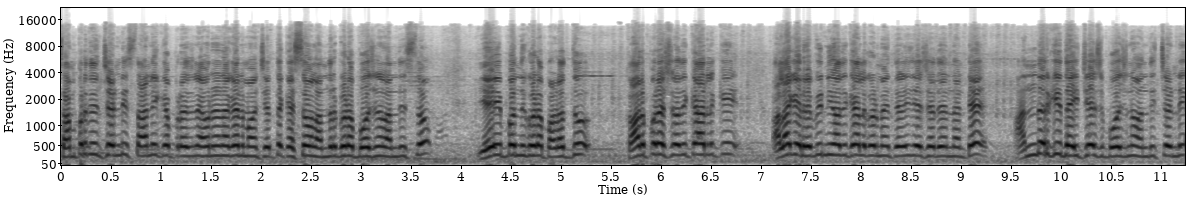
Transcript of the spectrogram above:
సంప్రదించండి స్థానిక ప్రజలు ఎవరైనా కానీ మన చెత్త కష్టం వాళ్ళందరూ కూడా భోజనాలు అందిస్తాం. ఏ ఇబ్బంది కూడా పడద్దు. కార్పొరేషన్ అధికారులకి అలాగే రెవెన్యూ అధికారులు కూడా మేము తెలియజేసేది ఏంటంటే అందరికీ దయచేసి భోజనం అందించండి.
